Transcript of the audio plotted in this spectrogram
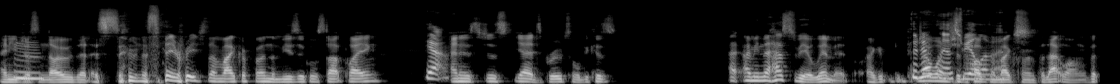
and you just Mhm. know that as soon as they reach the microphone, the music will start playing Yeah. and it's just yeah, it's brutal because I, I mean there has to be a limit. Like no one should hog the microphone for that long, but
